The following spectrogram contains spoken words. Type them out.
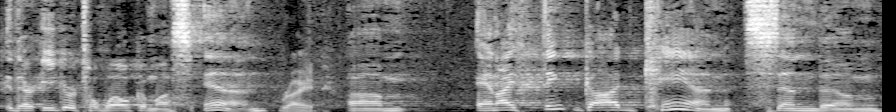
they're eager to welcome us in. Right. Um, And I think God can send them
